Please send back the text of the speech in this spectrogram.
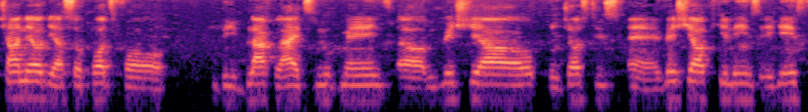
channel their support for the Black Lives Movement, um, racial injustice, uh, racial killings against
